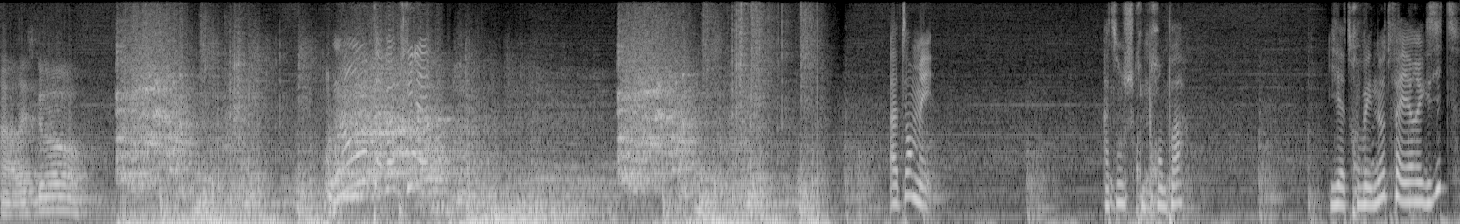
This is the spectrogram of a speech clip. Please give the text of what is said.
Ah, let's go. Non, t'as pas pris la... Attends, mais... Attends, je comprends pas. Il a trouvé une autre fire exit?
